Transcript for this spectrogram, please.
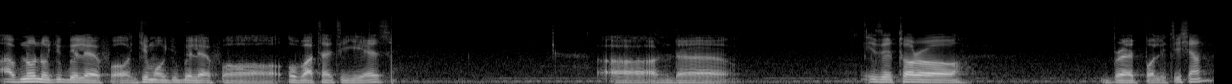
I've known Ojugbele for Jimoh Ojugbele for over 30 years. and uh, he's a thorough bred politician.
